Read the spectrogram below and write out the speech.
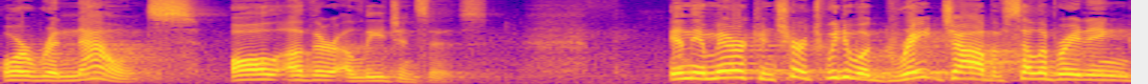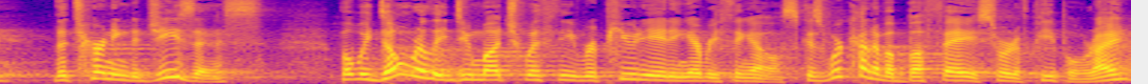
or renounce all other allegiances. In the American church, we do a great job of celebrating the turning to Jesus, but we don't really do much with the repudiating everything else because we're kind of a buffet sort of people, right?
